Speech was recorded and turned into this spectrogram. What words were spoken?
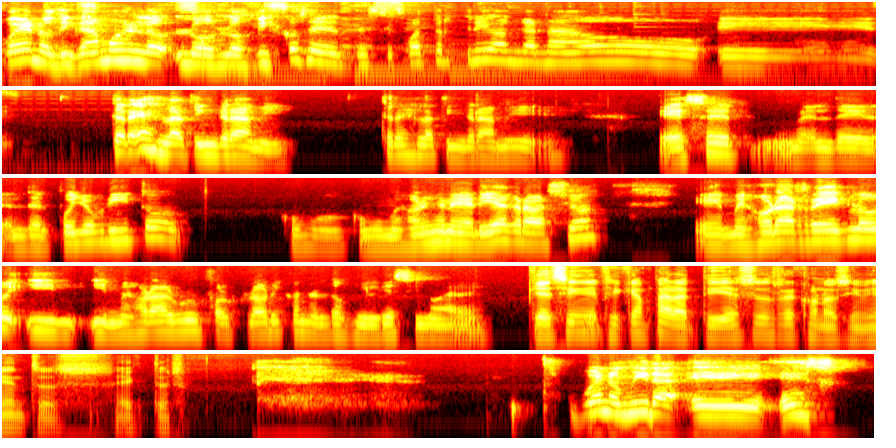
Bueno, digamos, los, los discos de, de C4 Trio han ganado eh, tres Latin Grammy. Tres Latin Grammy. Ese, el, de, el del Pollo Brito, como, como mejor ingeniería de grabación eh, mejor arreglo y, mejor álbum folclórico en el 2019. ¿Qué significan para ti esos reconocimientos, Héctor? Bueno, mira, eh, es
